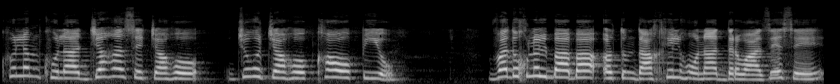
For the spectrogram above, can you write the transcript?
کھلم کھلا جہاں سے چاہو، جو چاہو کھاؤ، پیو۔ ودخل البابا اور تم داخل ہونا دروازے سے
